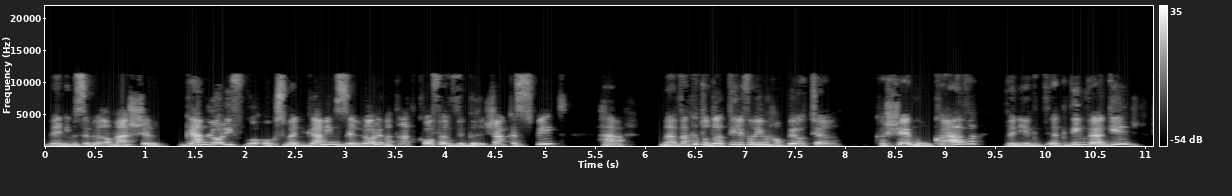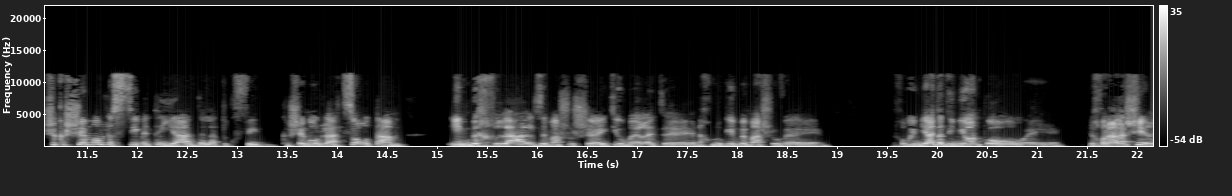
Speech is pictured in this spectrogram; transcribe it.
בין אם זה ברמה של גם לא לפגוע, או זאת אומרת, גם אם זה לא למטרת כופר ודרישה כספית, המאבק התודעתי לפעמים הרבה יותר קשה, מורכב, ואני אקדים ואגיד שקשה מאוד לשים את היד על התוקפים, קשה מאוד לעצור אותם, אם בכלל זה משהו שהייתי אומרת, אה, אנחנו נוגעים במשהו ו... איך אומרים, יד הדמיון פה אה, יכולה להשאיר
